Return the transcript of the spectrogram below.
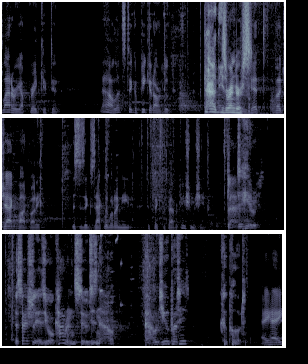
flattery upgrade kicked in. Now, let's take a peek at our loot. God, these renders. Hit the jackpot, buddy. This is exactly what I need to fix the fabrication machine. Glad to hear it. Especially as your current suit is now, how would you put it? Kaput. Hey, hey,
